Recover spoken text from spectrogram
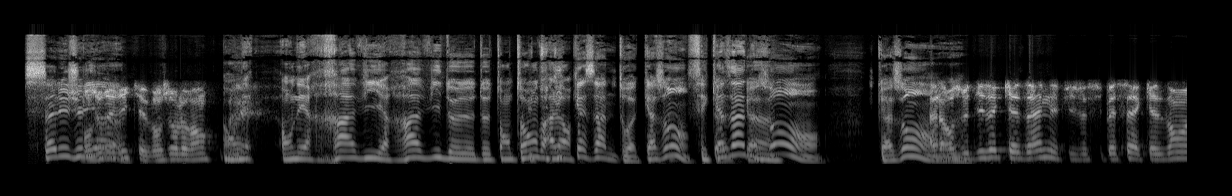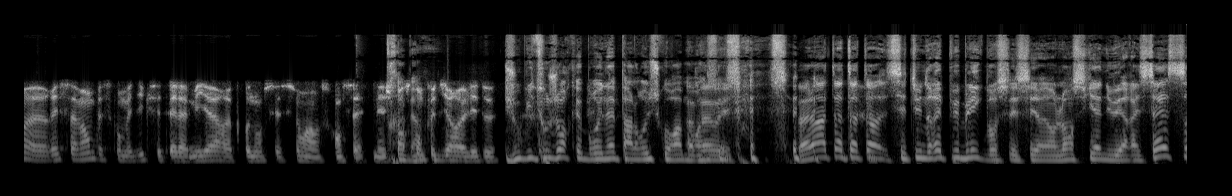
Salut Julien. Bonjour Eric, bonjour Laurent. On est, on est ravis, ravis de, de t'entendre. Alors, Kazan, toi. Kazan. C'est Kazan. Kazan. Kazan. Alors je disais Kazan et puis je suis passé à Kazan euh, récemment parce qu'on m'a dit que c'était la meilleure prononciation en français. Mais je Très pense qu'on peut dire euh, les deux. j'oublie toujours que Brunet parle russe couramment. Ah bah oui. Bah alors, attends, attends, attends. C'est une république. Bon, c'est c'est en l'ancienne URSS,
